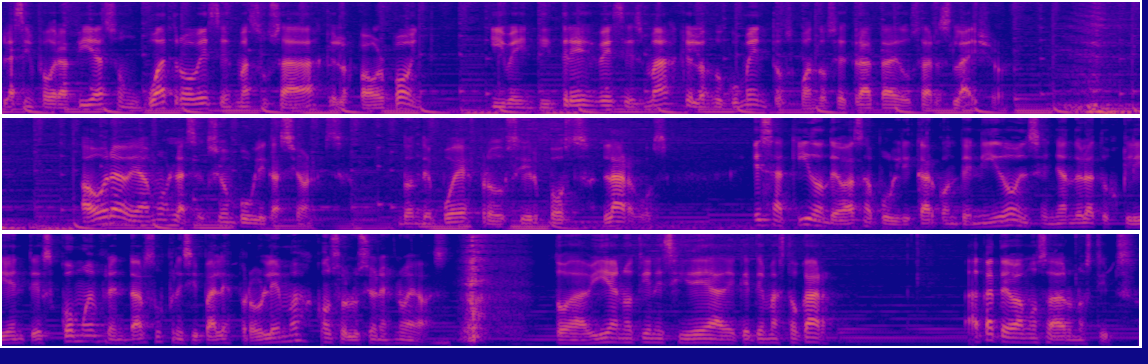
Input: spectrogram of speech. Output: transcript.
Las infografías son cuatro veces más usadas que los PowerPoint y 23 veces más que los documentos cuando se trata de usar SlideShare. Ahora veamos la sección publicaciones, donde puedes producir posts largos es aquí donde vas a publicar contenido enseñándole a tus clientes cómo enfrentar sus principales problemas con soluciones nuevas. ¿Todavía no tienes idea de qué temas tocar? Acá te vamos a dar unos tips.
